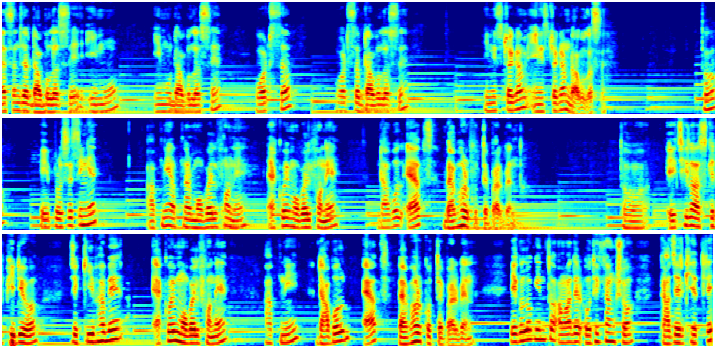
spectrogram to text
মেসেঞ্জার ডাবল আছে ইমো ইমো ডাবল আছে হোয়াটসঅ্যাপ হোয়াটসঅ্যাপ ডাবল আছে ইনস্টাগ্রাম ইনস্টাগ্রাম ডাবল আছে। তো এই প্রসেসিংয়ে আপনি আপনার মোবাইল ফোনে একই মোবাইল ফোনে ডাবল অ্যাপস ব্যবহার করতে পারবেন। তো এই ছিল আজকের ভিডিও যে কীভাবে একই মোবাইল ফোনে আপনি ডাবল অ্যাপস ব্যবহার করতে পারবেন। এগুলো কিন্তু আমাদের অধিকাংশ কাজের ক্ষেত্রে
